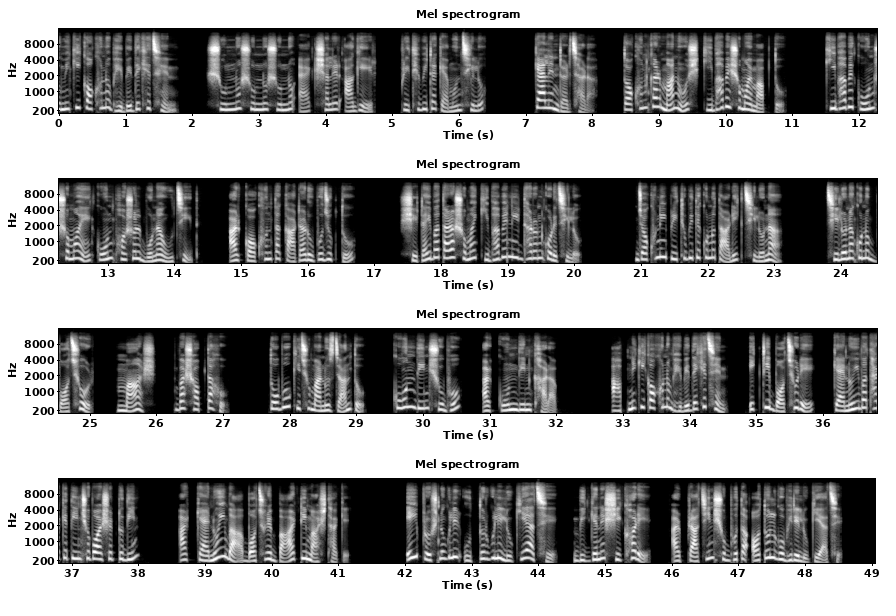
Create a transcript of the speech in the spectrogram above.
তুমি কি কখনো ভেবে দেখেছেন? শূন্য শূন্য শূন্য এক সালের আগের পৃথিবীটা কেমন ছিল? ক্যালেন্ডার ছাড়া। তখনকার মানুষ কীভাবে সময় মাপত? কীভাবে কোন সময়ে কোন ফসল বোনা উচিত? আর কখন তা কাটার উপযুক্ত? সেটাই বা তারা সময় কীভাবে নির্ধারণ করেছিল? যখন এই পৃথিবীতে কোনো তারিখ ছিল না ছিল না কোনো বছর, মাস বা সপ্তাহ, তবুও কিছু মানুষ জানত কোন দিন শুভ আর কোন দিন খারাপ। আপনি কি কখনো ভেবে দেখেছেন, একটি বছরে কেনই বা থাকে তিনশো দিন? আর কেনই বা বছরে বারটি মাস থাকে? এই প্রশ্নগুলির উত্তরগুলি লুকিয়ে আছে বিজ্ঞানের শিখরে আর প্রাচীন সভ্যতা অতল গভীরে লুকিয়ে আছে।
